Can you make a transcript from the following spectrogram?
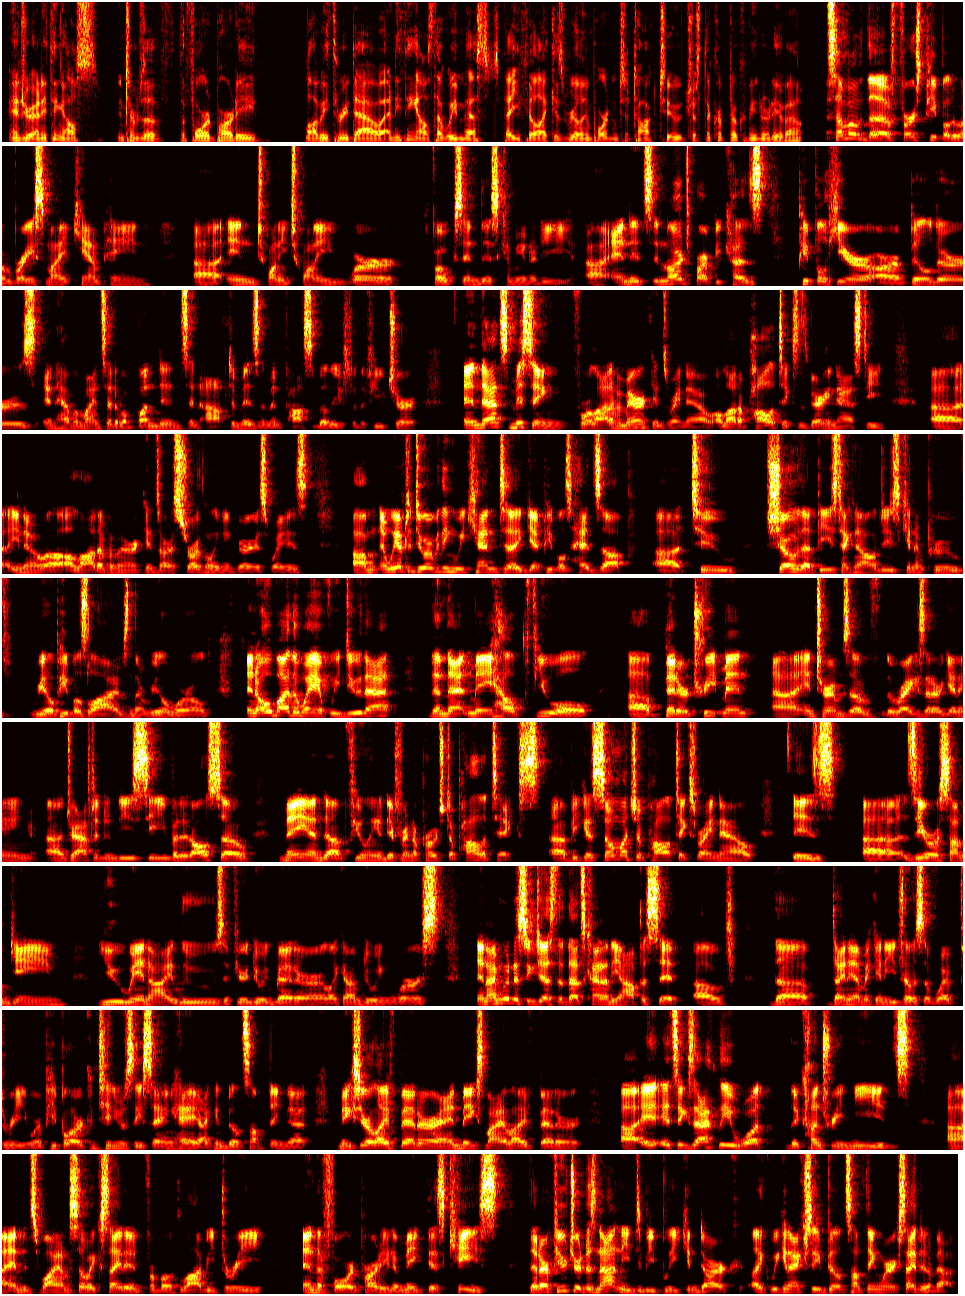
Andrew, anything else in terms of the Forward Party, Lobby 3 DAO, anything else that we missed that you feel like is really important to talk to just the crypto community about? Some of the first people to embrace my campaign uh, in 2020 were folks in this community. Uh, and it's in large part because people here are builders and have a mindset of abundance and optimism and possibility for the future. And that's missing for a lot of Americans right now. A lot of politics is very nasty. Uh, you know, a, a lot of Americans are struggling in various ways. Um, and we have to do everything we can to get people's heads up uh, to show that these technologies can improve real people's lives in the real world. And oh, by the way, if we do that, then that may help fuel uh, better treatment uh, in terms of the regs that are getting uh, drafted in DC, but it also may end up fueling a different approach to politics uh, because so much of politics right now is uh, zero sum game. You win, I lose. If you're doing better, like I'm doing worse and I'm going to suggest that that's kind of the opposite of the dynamic and ethos of Web3, where people are continuously saying, hey, I can build something that makes your life better and makes my life better. Uh, it, it's exactly what the country needs. Uh, and it's why I'm so excited for both Lobby 3 and the Forward Party to make this case that our future does not need to be bleak and dark. Like we can actually build something we're excited about.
